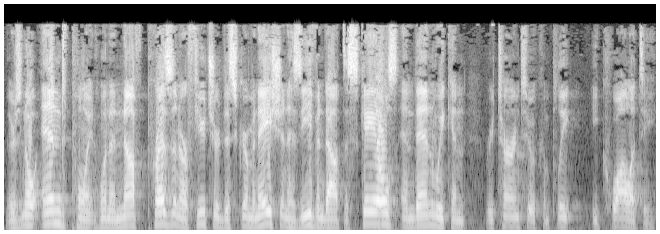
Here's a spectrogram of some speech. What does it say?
There's no end point when enough present or future discrimination has evened out the scales, and then we can return to a complete equality.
